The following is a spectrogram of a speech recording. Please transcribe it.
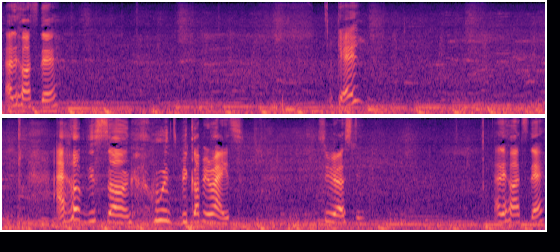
That's a hut there. Okay. I hope this song won't be copyright. Seriously. That's a hut there.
